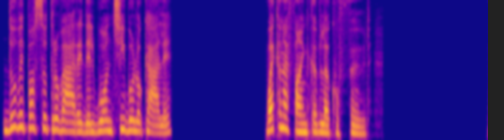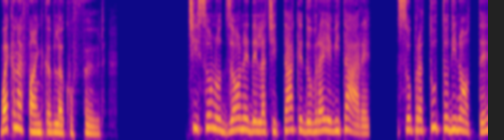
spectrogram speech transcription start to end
Dove posso trovare del buon cibo locale? Where can I find good local food? Where can I find good local food? Ci sono zone della città che dovrei evitare, soprattutto di notte?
